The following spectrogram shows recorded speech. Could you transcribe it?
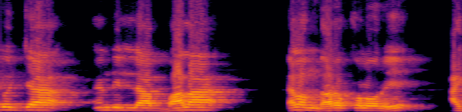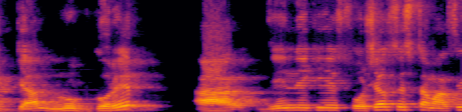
গজ্জা এন্দিল্লা বালা এলন দারক কলরে আজ্ঞা লুট করে, আর যে নাকি সোশ্যাল সিস্টেম আছে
